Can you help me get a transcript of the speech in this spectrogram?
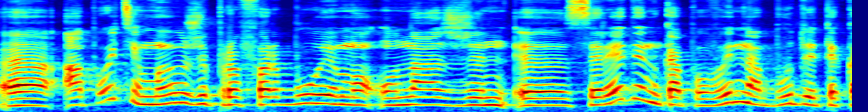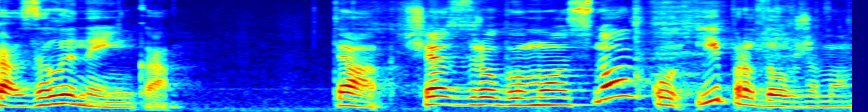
Е, А потім ми вже профарбуємо. У нас же е, серединка повинна бути така зелененька. Так, зараз зробимо основку і продовжимо.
